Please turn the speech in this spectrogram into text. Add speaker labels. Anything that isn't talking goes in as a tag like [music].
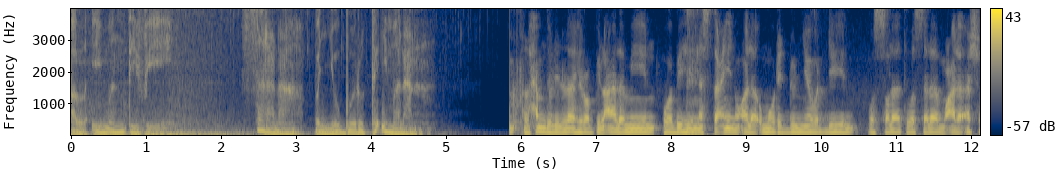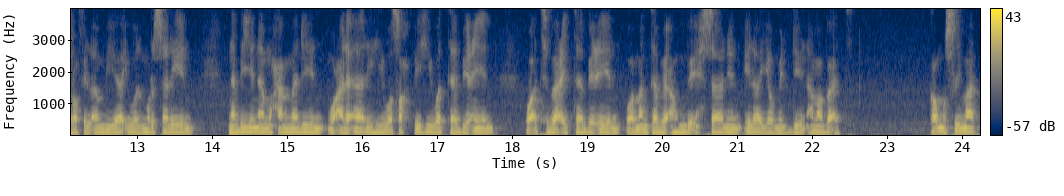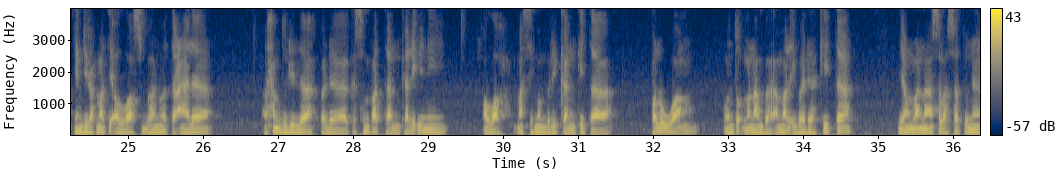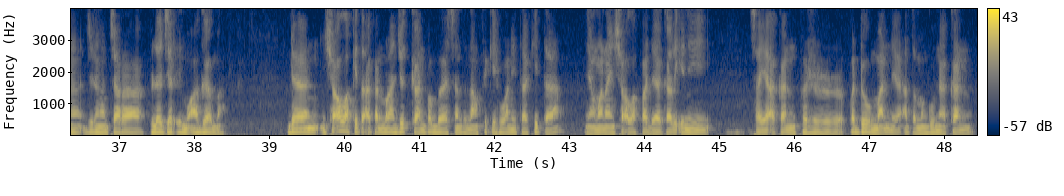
Speaker 1: Al Iman TV Sarana penyubur keimanan.
Speaker 2: Alhamdulillahi Rabbil Alamin Wabihi nasta'inu ala umuri dunya wad din Wassalatu wassalamu ala ashrafil anbiya'i wal mursalin Nabiyyina Muhammadin wa ala alihi wa sahbihi wa tabi'in Wa atba'i tabi'in Wa man tabi'ahum bi ihsanin ila yaumiddin amma ba'd. Kaum muslimat yang dirahmati Allah subhanahu wa ta'ala Alhamdulillah pada kesempatan kali ini Allah masih memberikan kita peluang untuk menambah amal ibadah kita yang mana salah satunya dengan cara belajar ilmu agama. Dan insya Allah kita akan melanjutkan pembahasan tentang fikih wanita kita yang mana insya Allah pada kali ini saya akan berpedoman ya atau menggunakan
